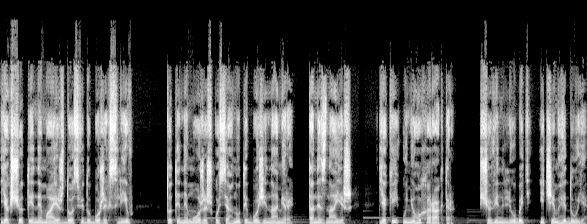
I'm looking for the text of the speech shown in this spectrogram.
Якщо ти не маєш досвіду Божих слів, то ти не можеш осягнути Божі наміри та не знаєш, який у нього характер, що він любить і чим гидує,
